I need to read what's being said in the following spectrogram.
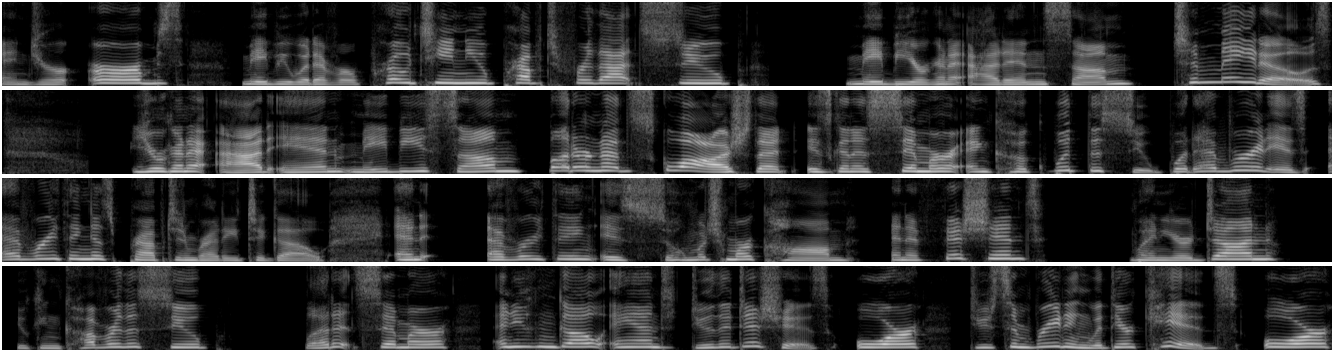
and your herbs, maybe whatever protein you prepped for that soup. Maybe you're going to add in some tomatoes You're going to add in maybe some butternut squash that is going to simmer and cook with the soup. Whatever it is, everything is prepped and ready to go. And everything is so much more calm and efficient. When you're done, you can cover the soup, let it simmer, and you can go and do the dishes, or do some reading with your kids, or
